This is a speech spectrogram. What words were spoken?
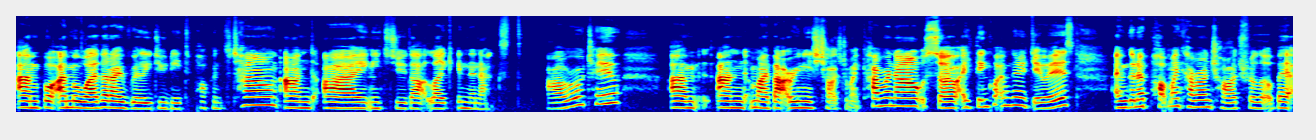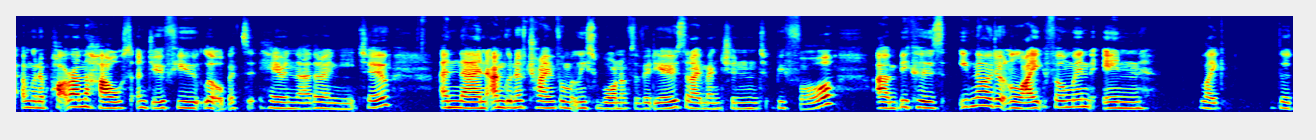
Um, but I'm aware that I really do need to pop into town and I need to do that like in the next hour or two um, and my battery needs charged on my camera now so I think what I'm going to do is I'm going to pop my camera on charge for a little bit. I'm going to pot around the house and do a few little bits here and there that I need to. And then I'm going to try and film at least one of the videos that I mentioned before. Um, because even though I don't like filming in like the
